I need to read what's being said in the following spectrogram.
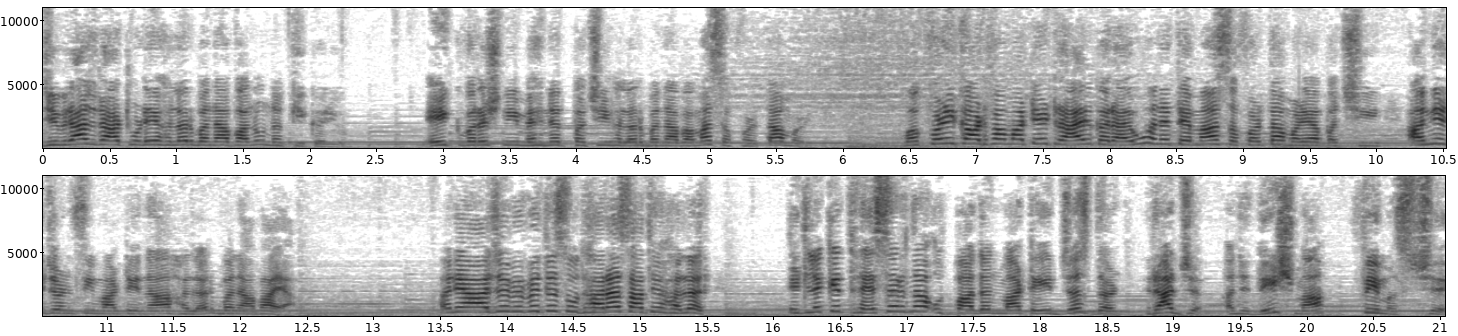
જીવરાજ રાઠોડે હલર બનાવવાનું નક્કી કર્યું. એક વર્ષની મહેનત પછી હલર બનાવવામાં સફળતા મળી. મગફળી કાઢવા માટે ટ્રાયલ કરાયું અને તેમાં સફળતા મળ્યા પછી અન્ય જણસી માટેના હલર બનાવાયા. અને આજે વિવિધ સુધારા સાથે હલર, એટલે કે થ્રેસરના ઉત્પાદન માટે જસદણ રાજ્ય અને દેશમાં ફેમસ છે.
